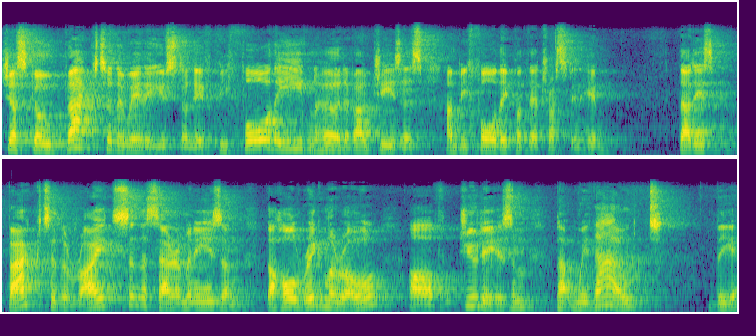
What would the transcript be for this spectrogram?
just go back to the way they used to live before they even heard about Jesus and before they put their trust in him. That is, back to the rites and the ceremonies and the whole rigmarole of Judaism, but without the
